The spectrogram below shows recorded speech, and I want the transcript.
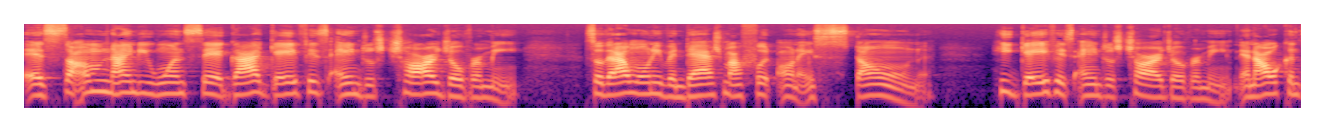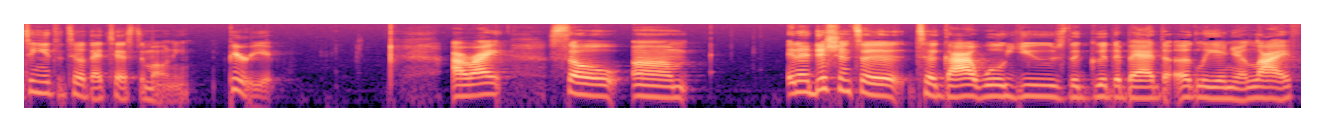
as Psalm 91 said, God gave his angels charge over me so that I won't even dash my foot on a stone. He gave his angels charge over me, and I will continue to tell that testimony, period. All right. So, um, in addition to to God will use the good, the bad, the ugly in your life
